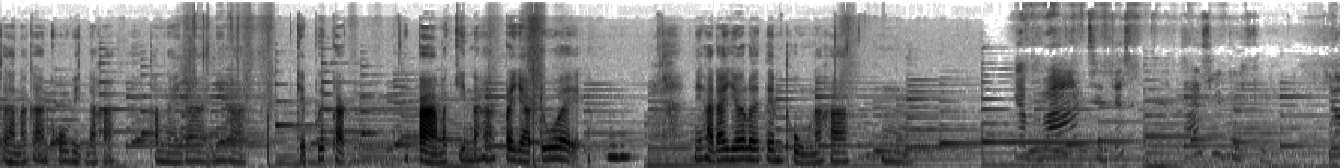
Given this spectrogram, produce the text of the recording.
สถานการณ์โควิดนะคะทำไงได้นี่ค่ะ เก็บพืชผักที่ป่ามากินนะคะ ประหยัดด้วย นี่ค่ะได้เยอะเลยเต็มถุงนะคะอืม Ja, Wahnsinn. Das, das ist wirklich. Ja,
